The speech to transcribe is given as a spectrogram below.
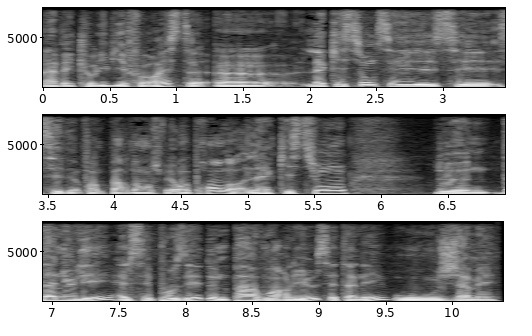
avec Olivier Forest. Euh, la question de ces, ces, ces- enfin pardon, je vais reprendre la question d'annuler. Elle s'est posée de ne pas avoir lieu cette année ou jamais?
